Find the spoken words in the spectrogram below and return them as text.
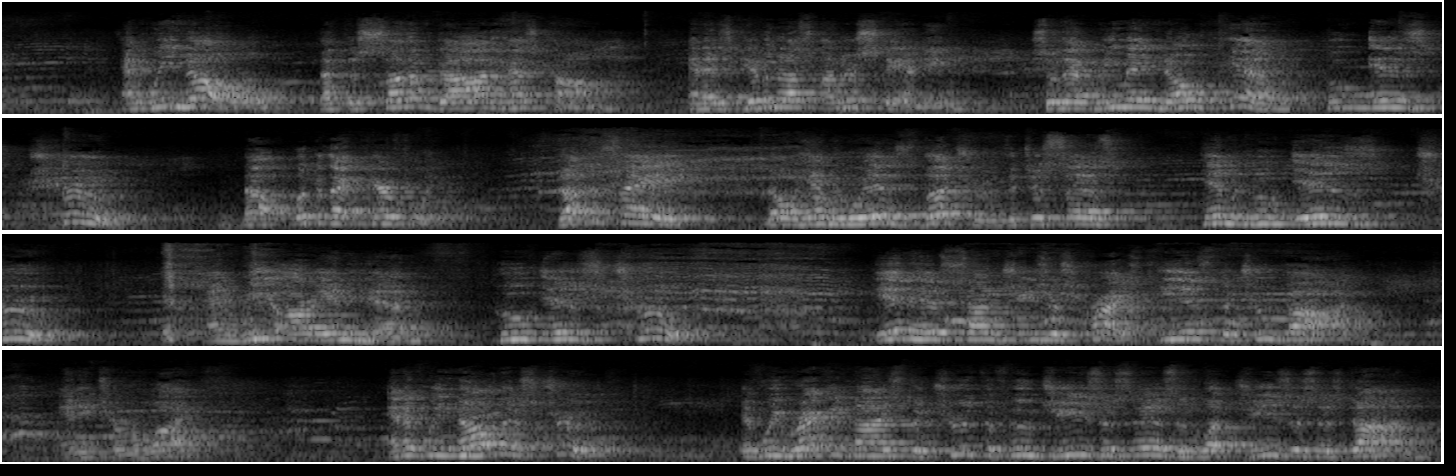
And we know that the Son of God has come and has given us understanding so that we may know him who is true. Now, look at that carefully. Doesn't say know him who is the truth. It just says him who is true. And we in him who is true. In his Son, Jesus Christ. He is the true God and eternal life. And if we know this truth, if we recognize the truth of who Jesus is and what Jesus has done,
